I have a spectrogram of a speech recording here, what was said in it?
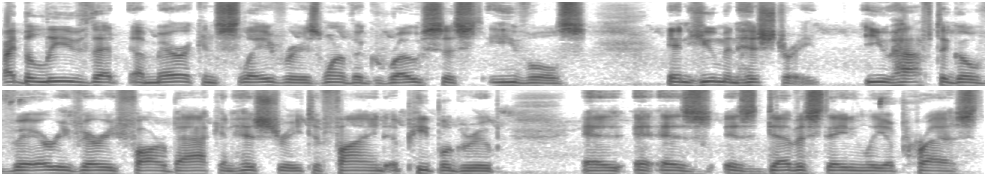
I believe that American slavery is one of the grossest evils in human history. You have to go very, very far back in history to find a people group as, as, as devastatingly oppressed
